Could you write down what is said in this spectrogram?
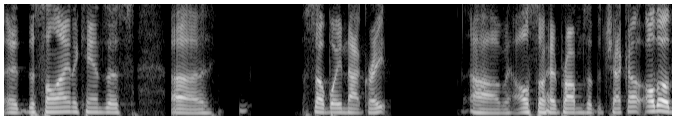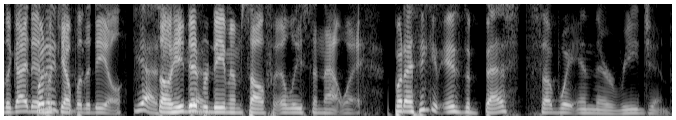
at the salina kansas uh subway not great um also had problems at the checkout although the guy did But hook it's- you up with a deal Yes. so he did yeah. redeem himself at least in that way But I think it is the best subway in their region.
